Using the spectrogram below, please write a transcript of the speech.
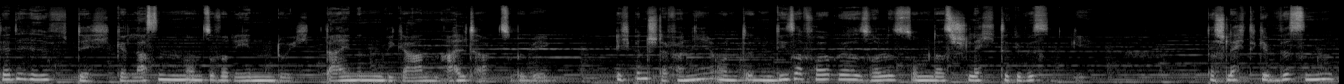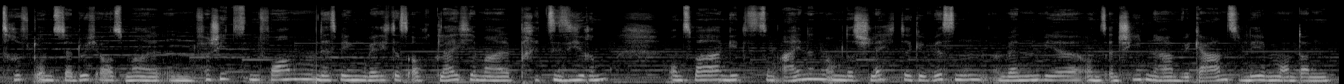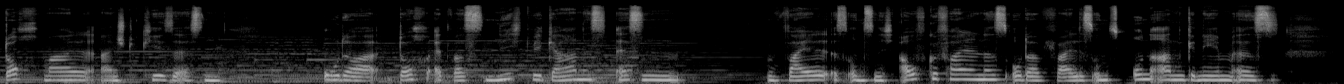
der dir hilft, dich gelassen und souverän durch deinen veganen Alltag zu bewegen. Ich bin Stefanie und in dieser Folge soll es um das schlechte Gewissen gehen. Das schlechte Gewissen trifft uns ja durchaus mal in verschiedensten Formen, deswegen werde ich das auch gleich hier mal präzisieren und zwar geht es zum einen um das schlechte Gewissen, wenn wir uns entschieden haben, vegan zu leben und dann doch mal ein Stück Käse essen oder doch etwas nicht veganes essen, weil es uns nicht aufgefallen ist oder weil es uns unangenehm ist,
